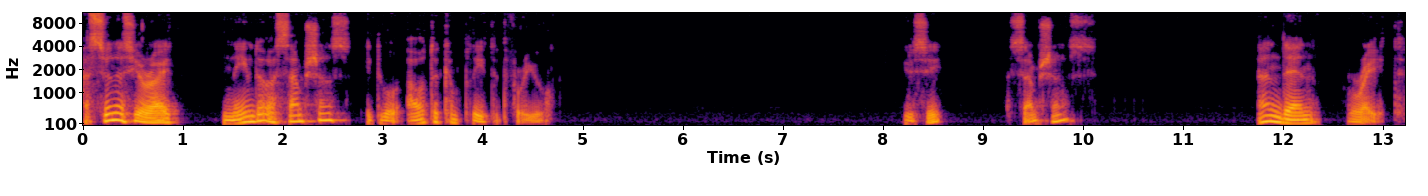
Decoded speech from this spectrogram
As soon as you write name the assumptions it will auto complete it for you. You see assumptions, and then rate.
